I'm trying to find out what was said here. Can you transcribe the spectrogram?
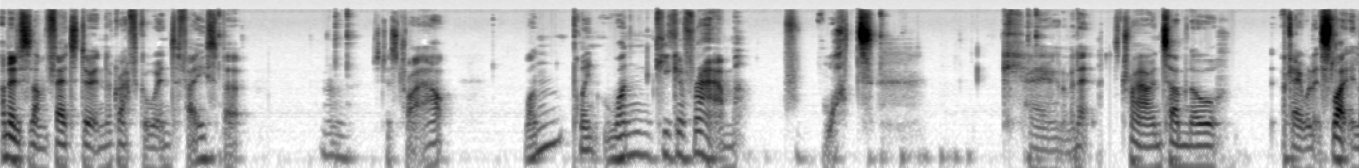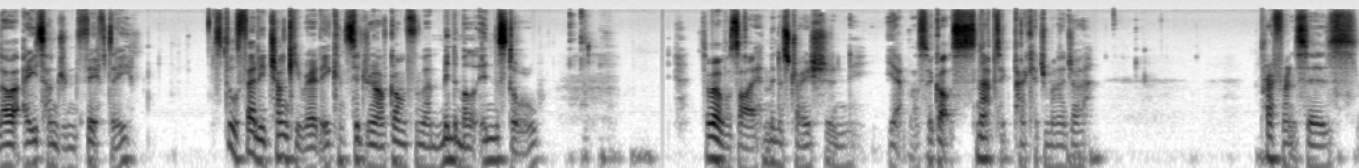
I know this is unfair to do it in the graphical interface, but hmm, let's just try it out. 1.1 gig of RAM. What? Okay, hang on a minute. Let's try out in terminal. Okay, well, it's slightly lower, 850. Still fairly chunky, really, considering I've gone from a minimal install. So where was I? Administration. Yeah, so got Synaptic Package Manager. Preferences.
